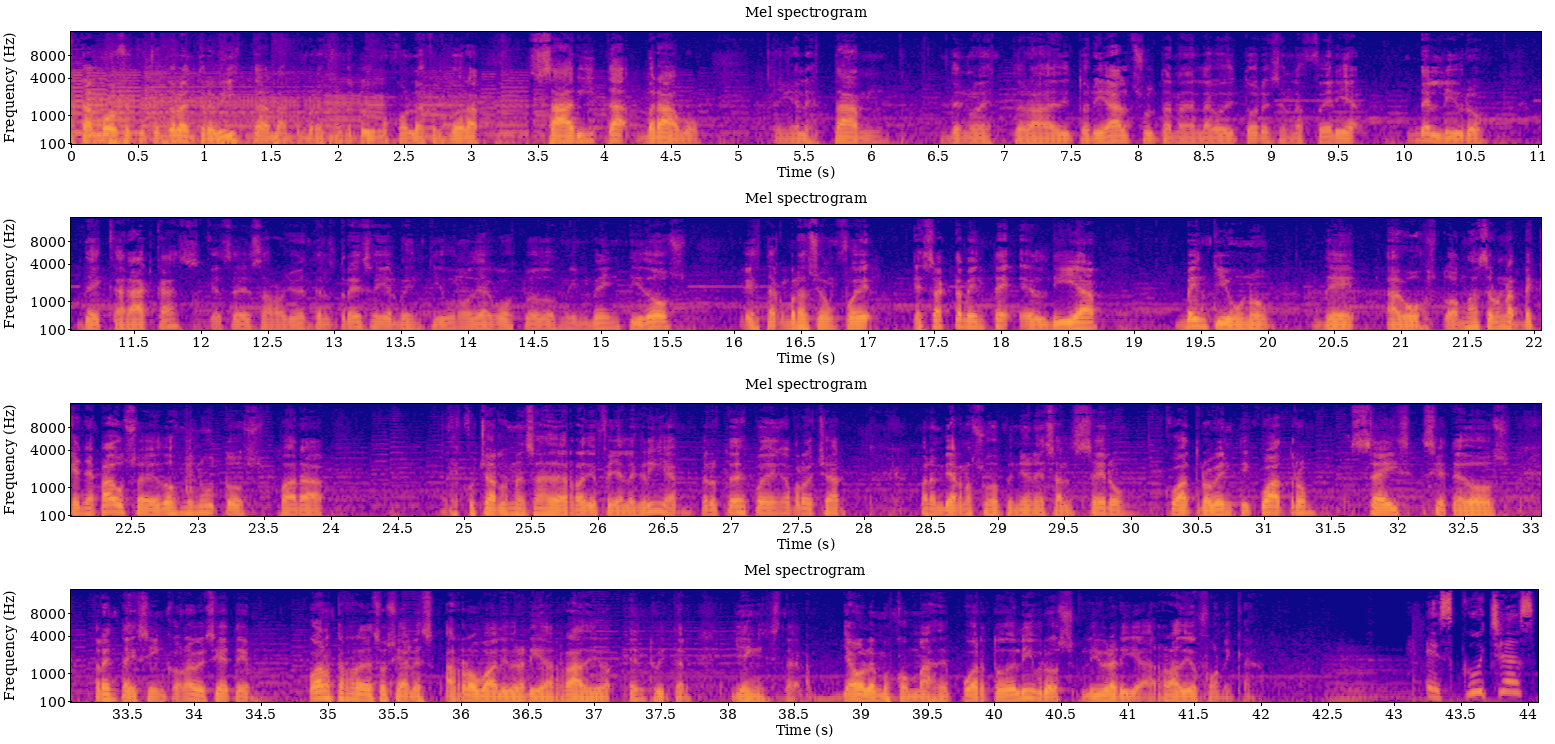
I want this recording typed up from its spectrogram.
Estamos escuchando la entrevista, la conversación que tuvimos con la escritora Sarita Bravo en el stand de nuestra editorial Sultana del Lago Editores en la Feria del Libro de Caracas, que se desarrolló entre el 13 y el 21 de agosto de 2022. Esta conversación fue exactamente el día 21 de agosto. Vamos a hacer una pequeña pausa de dos minutos para escuchar los mensajes de Radio Fe y Alegría, pero ustedes pueden aprovechar para enviarnos sus opiniones al 0424 672 3597 o a nuestras redes sociales arroba librería radio en Twitter y en Instagram. Ya volvemos con más de Puerto de Libros, Librería Radiofónica. Escuchas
